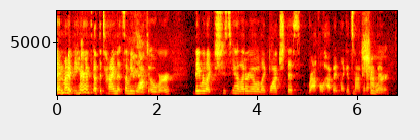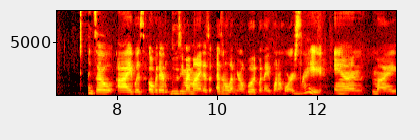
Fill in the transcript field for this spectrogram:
and my parents at the time that somebody walked over, they were like, "She's yeah, let her go. Like, watch this raffle happen. Like, it's not gonna happen." sure. And so I was over there losing my mind as, as an 11 year old would when they won a horse. Right. And my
